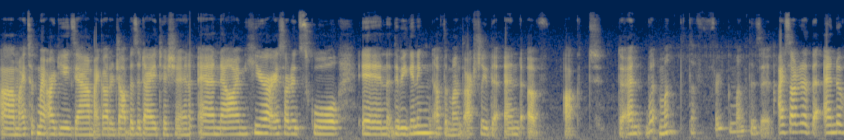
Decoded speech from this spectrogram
Um, I took my RD exam. I got a job as a dietitian and now I'm here. I started school in the beginning of the month, actually the end of Oct, the end, what month the freak month is it? I started at the end of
